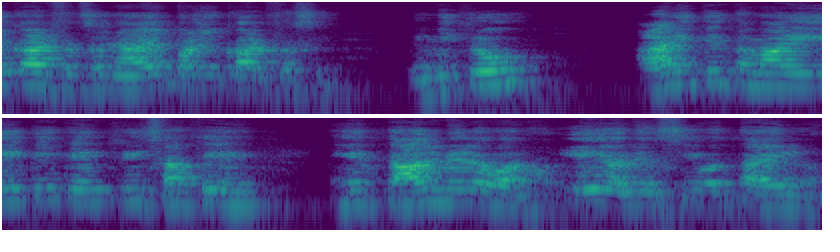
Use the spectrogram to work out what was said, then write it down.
એક આઠ થશે ને આ પણ એક આઠ થશે. મિત્રો, આ રીતે તમારે એક એક એન્ટ્રી સાથે એ તાલ મેળવવાનો, એ અને સી વત્તા એલનો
